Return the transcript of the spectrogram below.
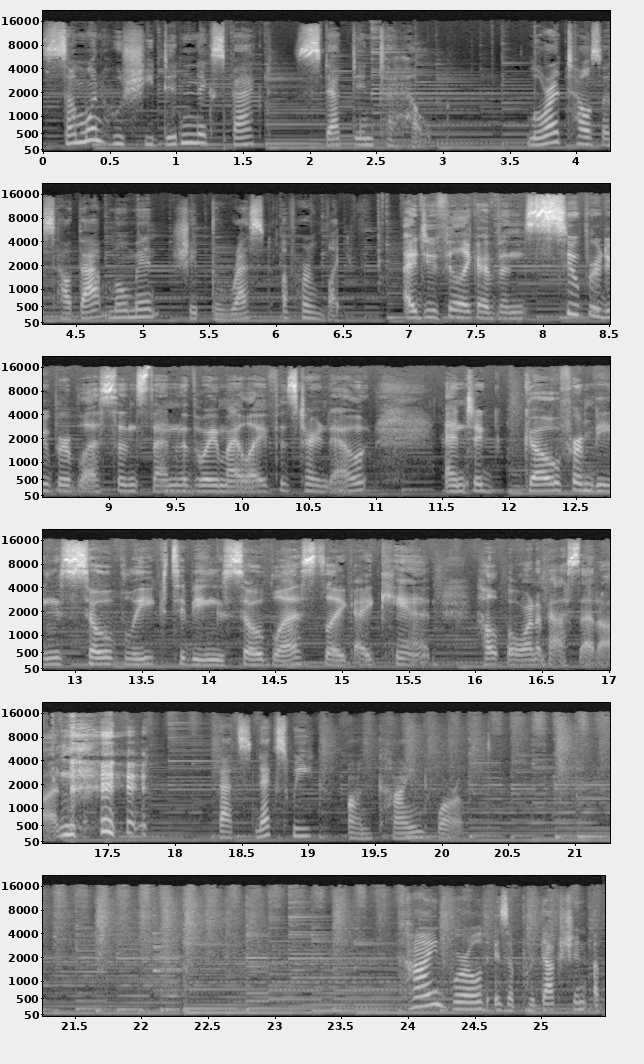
someone who she didn't expect stepped in to help. Laura tells us how that moment shaped the rest of her life. I do feel like I've been super duper blessed since then with the way my life has turned out. And to go from being so bleak to being so blessed, like I can't help but want to pass that on. That's next week on Kind World. Kind World is a production of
